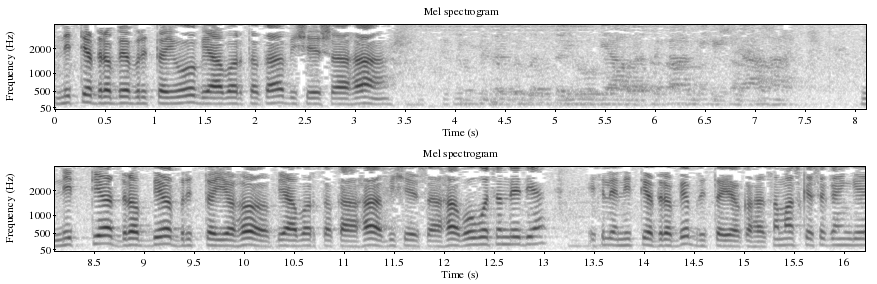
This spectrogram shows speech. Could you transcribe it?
नित्य द्रव्य वृत्तो व्यावर्तका विशेषा। नित्य द्रव्य वृत्त व्यावर्तका, विशेषा। बहुवचन दे दिया। इसलिए नित्य द्रव्य वृत्त कहा। समास कैसे कहेंगे?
